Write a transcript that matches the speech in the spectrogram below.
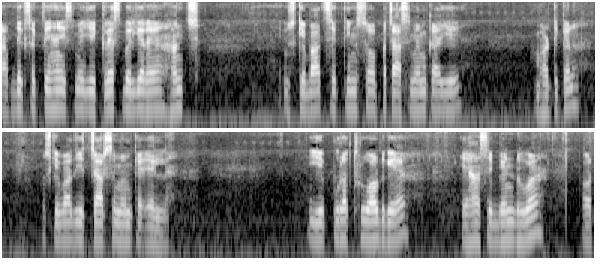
आप देख सकते हैं, इसमें ये क्रैश बैरियर है हंच उसके बाद से 350 सौ एम का ये वर्टिकल उसके बाद ये चार सौ एम का एल ये पूरा थ्रू आउट गया, यहाँ से बेंड हुआ और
